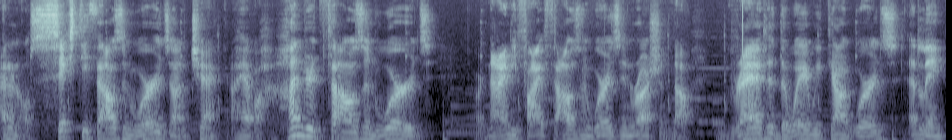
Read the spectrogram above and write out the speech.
I don't know, 60,000 words on Czech. I have 100,000 words or 95,000 words in Russian. Now, Granted, the way we count words at LingQ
